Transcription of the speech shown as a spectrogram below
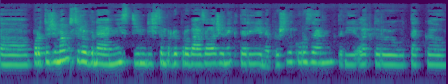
uh, protože mám srovnání s tím, když jsem doprovázela ženy, které neprošly kurzem, který lektoruju, tak uh,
